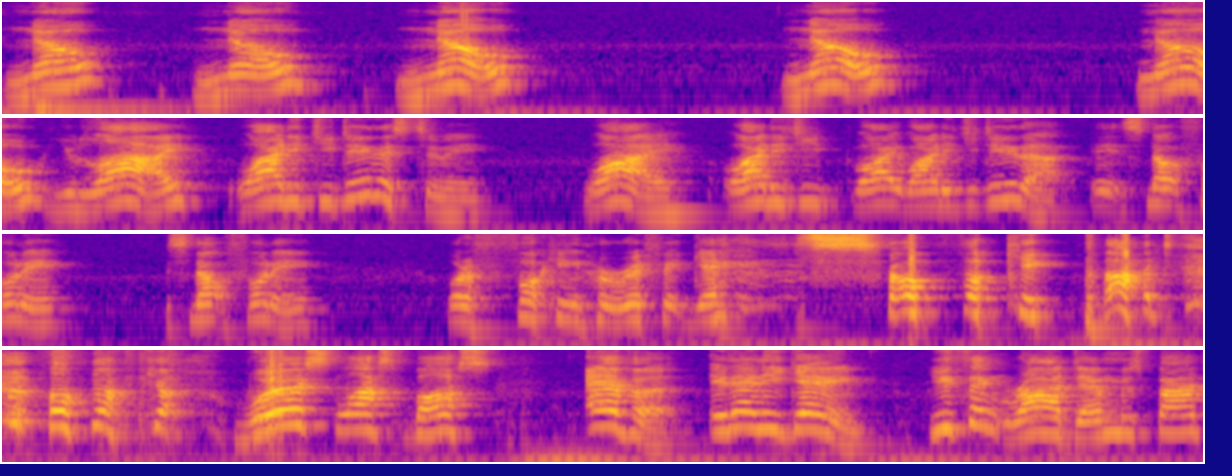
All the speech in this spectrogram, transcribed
No, no, no, no, no, you lie. Why did you do this to me? Why? Why did you why why did you do that? It's not funny. It's not funny. What a fucking horrific game. so fucking bad. Oh my god. Worst last boss ever in any game. You think Raiden was bad?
